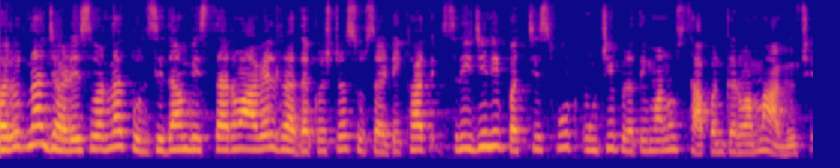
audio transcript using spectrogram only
ભરૂચના જાડેશ્વરના તુલસીધામ વિસ્તારમાં આવેલ રાધાકૃષ્ણ સોસાયટી ખાતે શ્રીજીની પચીસ ફૂટ ઊંચી પ્રતિમાનું સ્થાપન કરવામાં આવ્યું છે.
